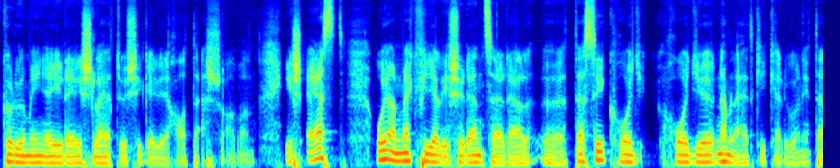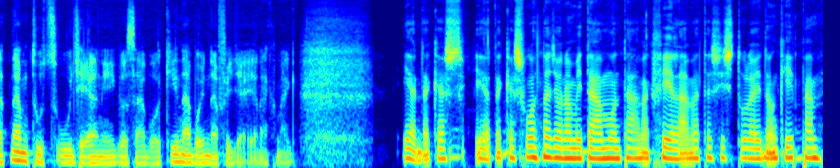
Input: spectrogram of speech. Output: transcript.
körülményeire és lehetőségeire hatással van. És ezt olyan megfigyelési rendszerrel teszik, hogy, hogy nem lehet kikerülni. Tehát nem tudsz úgy élni igazából Kínában, hogy ne figyeljenek meg. Érdekes, érdekes volt nagyon, amit elmondtál, meg félelmetes is tulajdonképpen.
